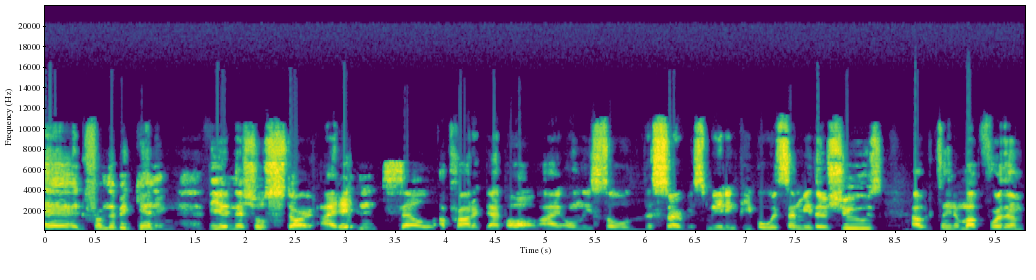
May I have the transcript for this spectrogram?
And from the beginning, the initial start, I didn't sell a product at all. I only sold the service, meaning people would send me their shoes, I would clean them up for them,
